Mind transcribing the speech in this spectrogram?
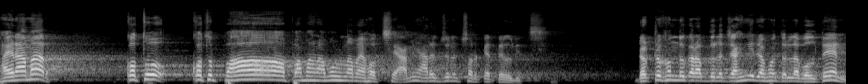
ভাইরা আমার, কত কত পাপ আমার আমল নামায় হচ্ছে। আমি আরেকজনের সরকার তেল দিচ্ছি। ডক্টর খন্দকার আবদুল্লাহ জাহাঙ্গীর রহমতুল্লাহ বলতেন,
